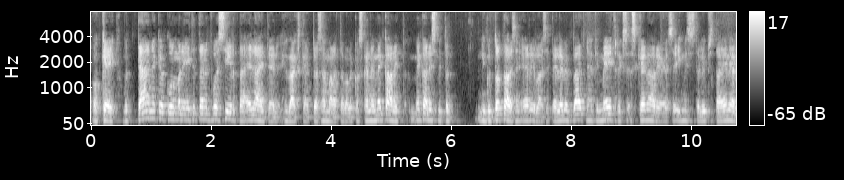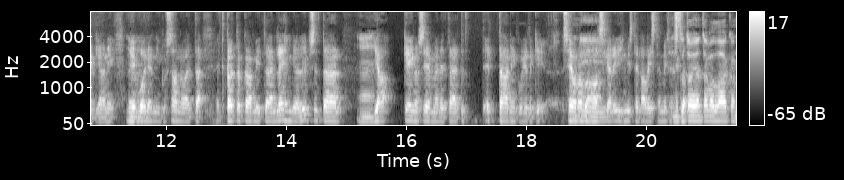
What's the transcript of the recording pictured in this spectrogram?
Okei, mutta tämä näkökulma, niin ei tätä nyt voi siirtää eläinten hyväksikäyttöä samalla tavalla, koska ne mekaanit, mekanismit on niin kuin totaalisen erilaiset. Ellei me pääty johonkin Matrix-skenaarioon, jossa ihmisistä lypsetään energiaa, niin me ei voida niin kuin sanoa, että, että katsokaa mitään lehmiä lypsetään mm. ja keinosiemennetään, että, että tämä on niin kuin jotenkin seuraava Niin. niin. askel ihmisten alistamisessa. Niin kuin toi on tavallaan aika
